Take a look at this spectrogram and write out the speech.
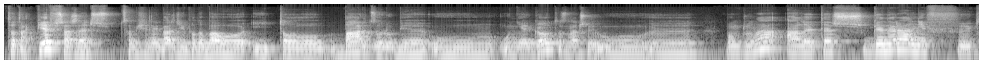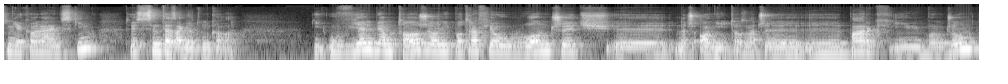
To tak, pierwsza rzecz, co mi się najbardziej podobało i to bardzo lubię u, u niego, to znaczy u y, Bong Joona, ale też generalnie w kinie koreańskim, to jest synteza gatunkowa. I uwielbiam to, że oni potrafią łączyć, y, znaczy oni, to znaczy y, Park i Bong Joon,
